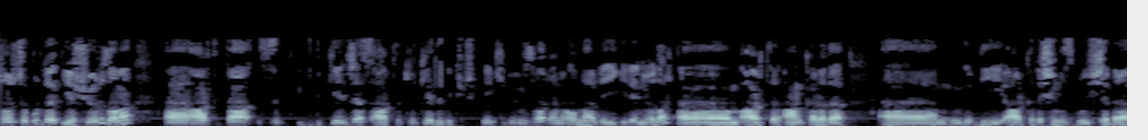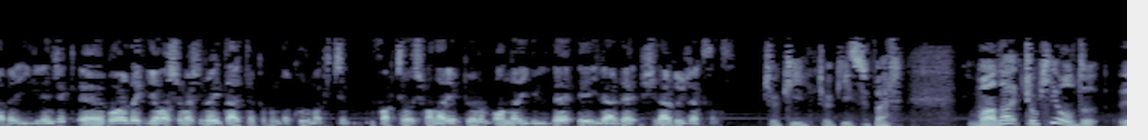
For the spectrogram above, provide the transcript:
sonuçta burada yaşıyoruz ama e, artık daha sık gidip geleceğiz. Artı Türkiye'de de küçük bir ekibimiz var. Hani onlar da ilgileniyorlar. Artı Ankara'da bir arkadaşımız bu işle beraber ilgilenecek. Bu arada yavaş yavaş Raid Light takımını da kurmak için ufak çalışmalar yapıyorum. Onunla ilgili de e, ileride bir şeyler duyacaksınız. Çok iyi, çok iyi, süper. Valla çok iyi oldu e,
